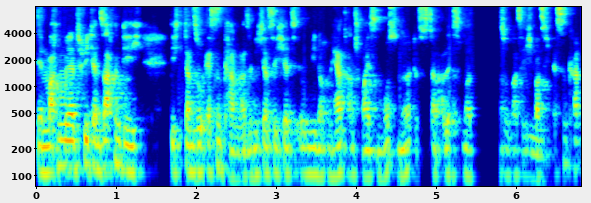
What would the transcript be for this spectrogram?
Dann machen wir natürlich dann Sachen, die ich, die ich dann so essen kann. Also nicht, dass ich jetzt irgendwie noch ein Herd anschmeißen muss. Ne? Das ist dann alles immer so, was ich, was ich essen kann.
